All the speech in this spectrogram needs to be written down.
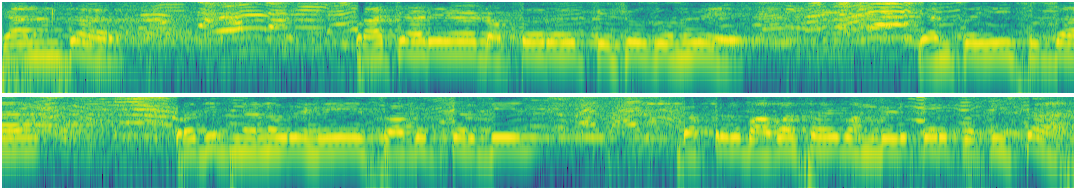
यानंतर प्राचार्य डॉक्टर केशव जोंधळे यांचंही सुद्धा प्रदीप ननवरे हे स्वागत करतील. डॉक्टर बाबासाहेब आंबेडकर प्रतिष्ठान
